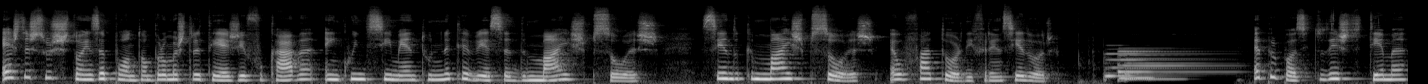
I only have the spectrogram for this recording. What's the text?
estas sugestões apontam para uma estratégia focada em conhecimento na cabeça de mais pessoas, sendo que mais pessoas é o fator diferenciador. A propósito deste tema,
